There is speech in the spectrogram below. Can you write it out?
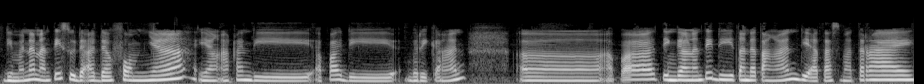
di mana nanti sudah ada formnya yang akan di apa diberikan eh, apa tinggal nanti ditanda tangan di atas materai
